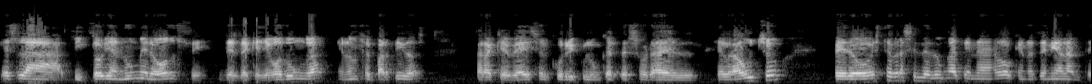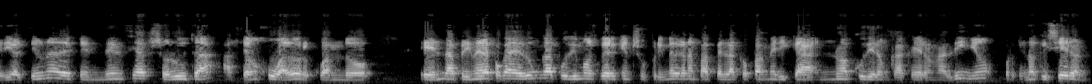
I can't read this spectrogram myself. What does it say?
es la victoria número 11 desde que llegó Dunga en 11 partidos, para que veáis el currículum que atesora el, el gaucho. Pero este Brasil de Dunga tiene algo que no tenía el anterior, tiene una dependencia absoluta hacia un jugador. Cuando en la primera época de Dunga pudimos ver que en su primer gran papel en la Copa América no acudieron Kaká y Ronaldinho, porque no quisieron,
